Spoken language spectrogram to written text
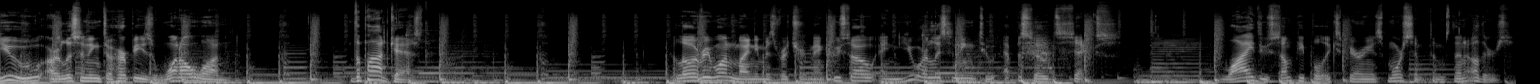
You are listening to Herpes 101, the podcast. Hello, everyone. My name is Richard Mancuso, and you are listening to episode 6 Why Do Some People Experience More Symptoms Than Others?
